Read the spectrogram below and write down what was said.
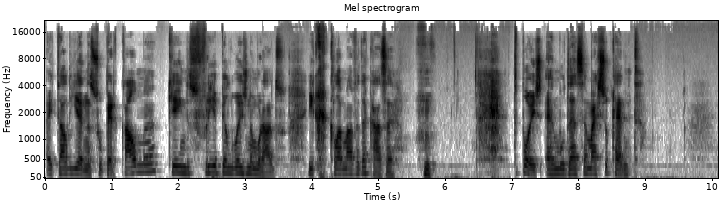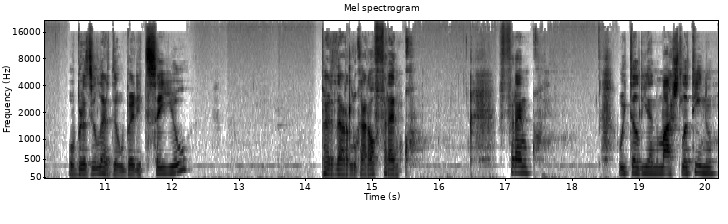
a italiana super calma que ainda sofria pelo ex-namorado e que reclamava da casa. Depois, a mudança mais chocante. O brasileiro da Uber Eats saiu para dar lugar ao Franco. Franco, o italiano mais latino,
